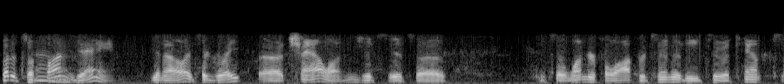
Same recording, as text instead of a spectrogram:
But it's a fun uh. game you know, it's a great uh, challenge. It's it's a it's a wonderful opportunity to attempt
